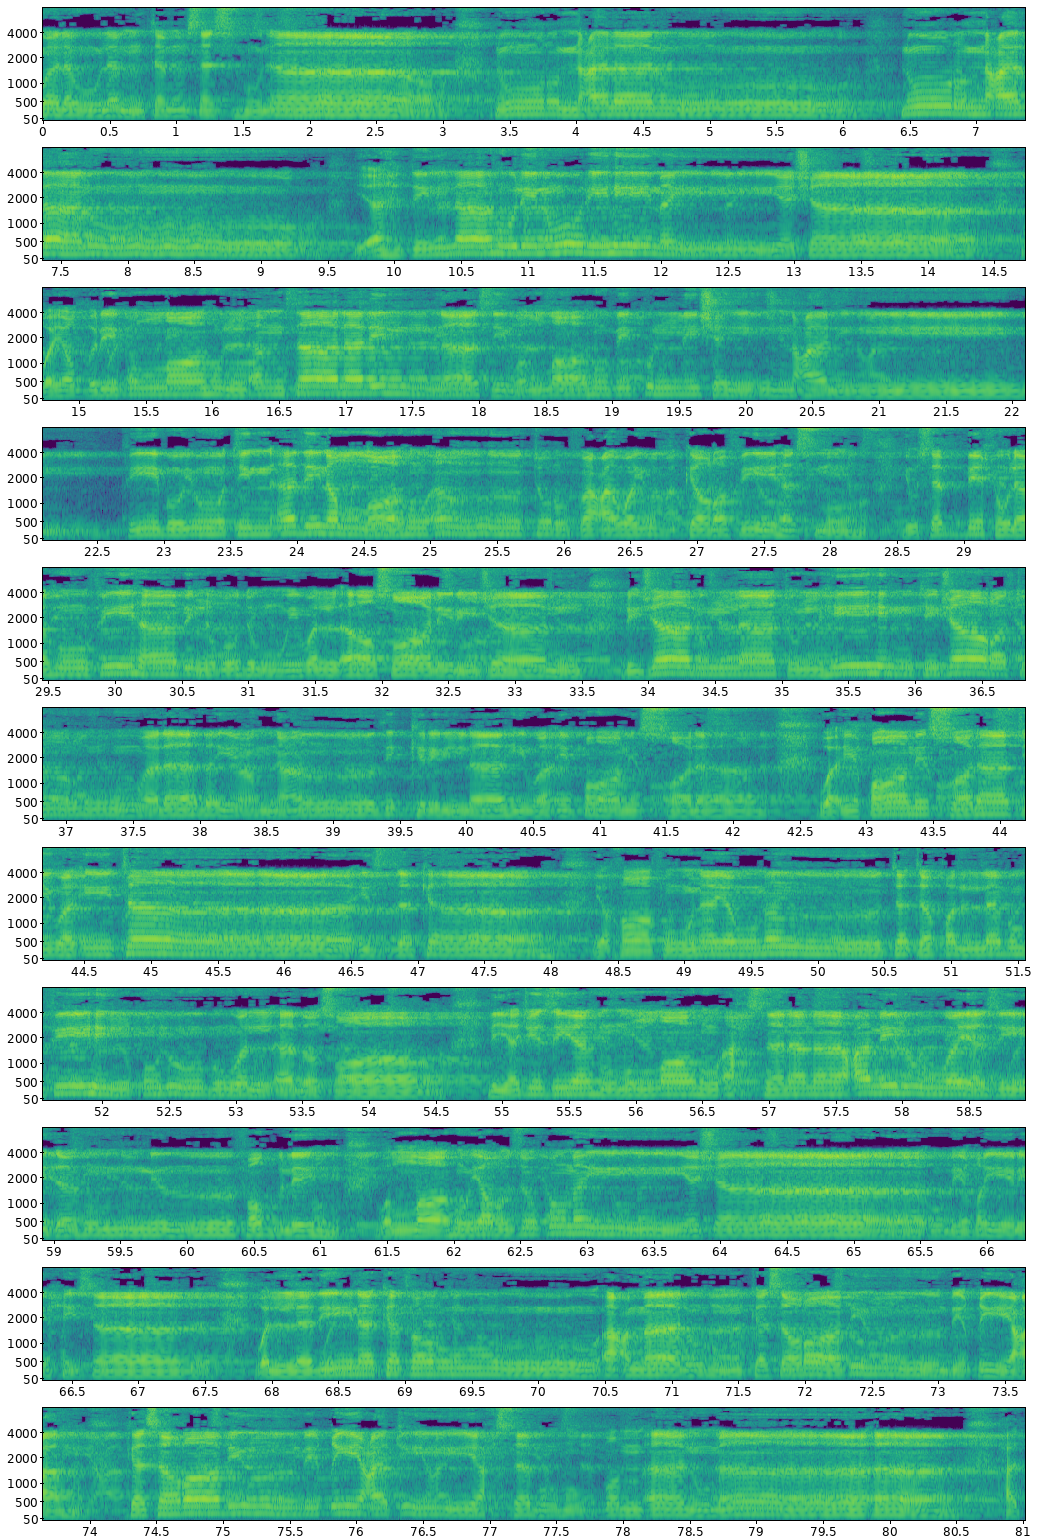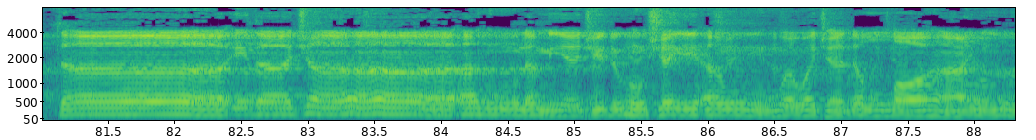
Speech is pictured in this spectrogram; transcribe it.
ولو لم تمسسه نار. نور على نور نور على نور. يهدي الله لنوره من يشاء ويضرب الله الأمثال للناس والله بكل شيء عليم. في بيوت أذن الله أن ترفع ويذكر فيها اسمه. يسبح له فيها بالغدو والآصال رجال رجال لا تلهيهم تجارة ولا بيع عن ذكر الله وإقام الصلاة وإقام الصلاة وإيتاء الزكاة. يخافون يوما تتقلب فيه القلوب والأبصار ليجزيهم الله أحسن ما عملوا ويزيدهم من فضله. والله يرزق من يشاء بغير حساب. والذين كفروا أعمالهم كسراب بقيعة كسراب بقيعة يحسبه الظمآن ماء. حتى إذا جاءه لم يجده شيئا ووجد الله عنده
